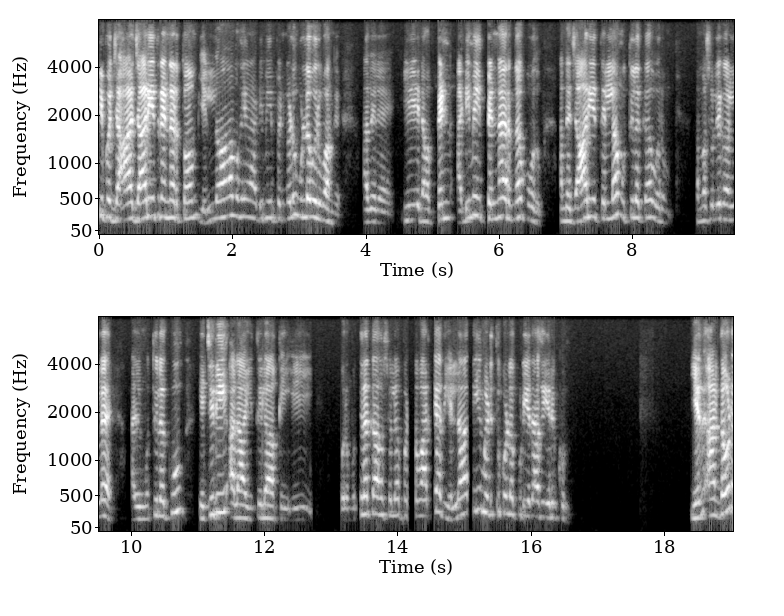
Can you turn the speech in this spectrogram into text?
இப்ப ஜா ஜாரியத்துல என்ன அர்த்தம்? எல்லா வகையான அடிமை பெண்களும் உள்ள வருவாங்க. அதுல நம்ம பெண் அடிமை பெண்ணா இருந்தா போதும். அந்த ஜாரியத்தை எல்லாம் முத்திலக்கா வரும். நம்ம சொல்லிருக்கோம்ல அல் முத்திலக்கு எஜிரி அலா இத்திலாக்கி ஒரு முத்திலக்காக சொல்லப்பட்ட வார்த்தை அது எல்லாத்தையும் எடுத்துக்கொள்ளக்கூடியதாக இருக்கும். எது அதோட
